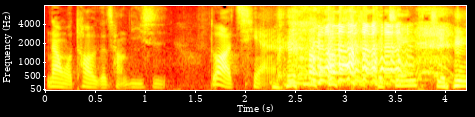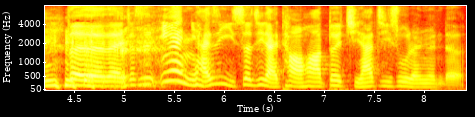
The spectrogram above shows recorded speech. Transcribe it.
让我套一个场地是多少钱？对对对，就是因为你还是以设计来套的话，对其他技术人员的。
